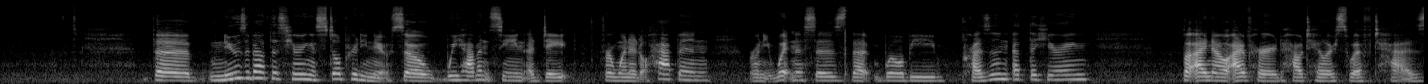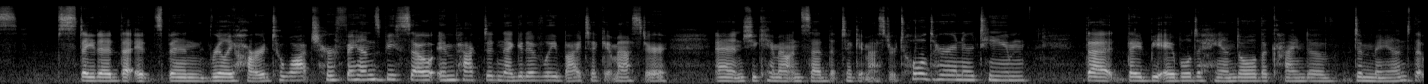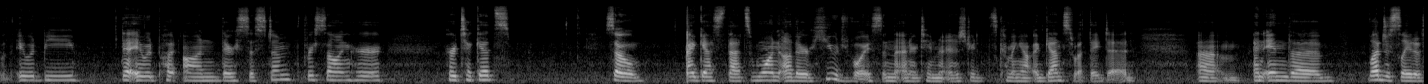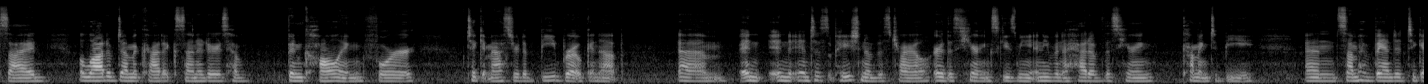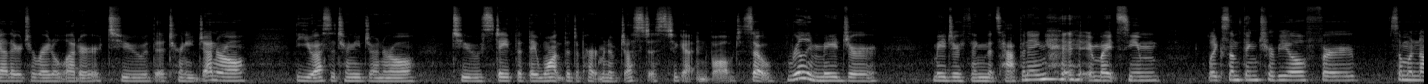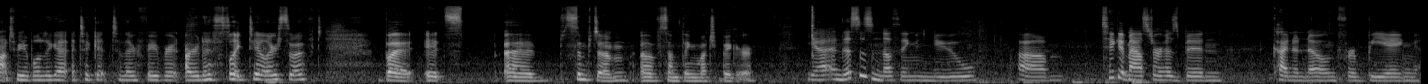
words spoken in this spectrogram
the news about this hearing is still pretty new, so we haven't seen a date for when it'll happen or any witnesses that will be present at the hearing. But I know I've heard how Taylor Swift has stated that it's been really hard to watch her fans be so impacted negatively by Ticketmaster. And she came out and said that Ticketmaster told her and her team that they'd be able to handle the kind of demand that it would be that it would put on their system for selling her her tickets. So I guess that's one other huge voice in the entertainment industry that's coming out against what they did. Um, and in the legislative side, a lot of Democratic senators have been calling for Ticketmaster to be broken up um, in, in anticipation of this trial, or this hearing, excuse me, and even ahead of this hearing coming to be and some have banded together to write a letter to the Attorney General, the U.S. Attorney General, to state that they want the Department of Justice to get involved. So, really major, major thing that's happening. it might seem like something trivial for someone not to be able to get a ticket to their favorite artist like Taylor Swift, but it's a symptom of something much bigger. Yeah, and this is nothing new. Um, Ticketmaster has been kind of known for being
